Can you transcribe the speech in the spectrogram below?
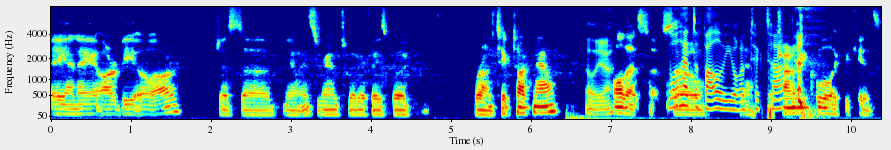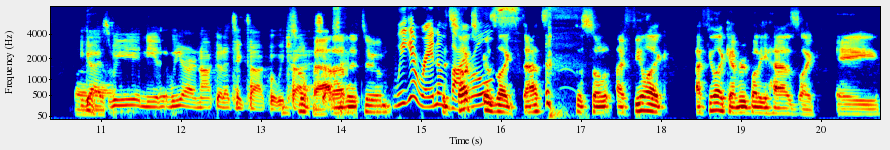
A N A R B O R. just uh, you know Instagram, Twitter, Facebook. We're on TikTok now. Oh yeah. All that stuff. We'll have to follow you on yeah, TikTok. trying to be cool like the kids. You guys, uh, we need it. We are not good at TikTok, but we try. so bad at it, dude. we get random it sucks virals. because like that's the so I feel like I feel like everybody has like a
